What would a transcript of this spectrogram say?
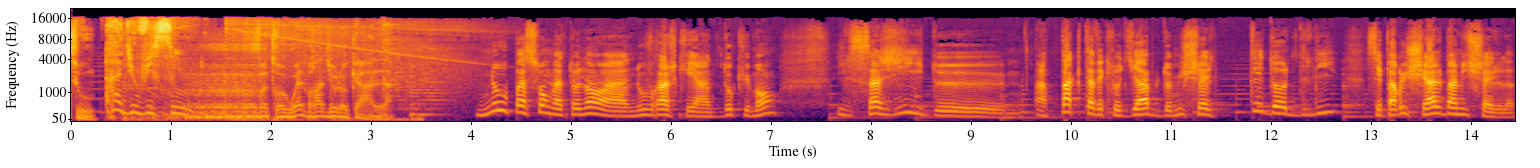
Vissou. Radio Vissou. Votre web radio locale. Nous passons maintenant à un ouvrage qui est un document. Il s'agit de Un pacte avec le diable de Michel Tedodli. C'est paru chez Albin Michel.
